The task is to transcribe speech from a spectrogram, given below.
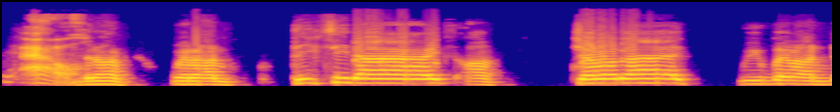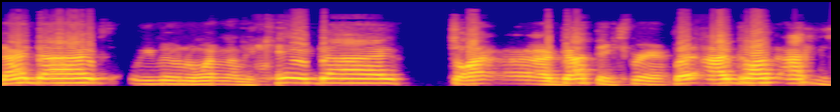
Wow. Been on went on deep sea dives, on general dives. We went on night dives. We even went on a cave dive. So I, I got the experience. But I've gone actually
